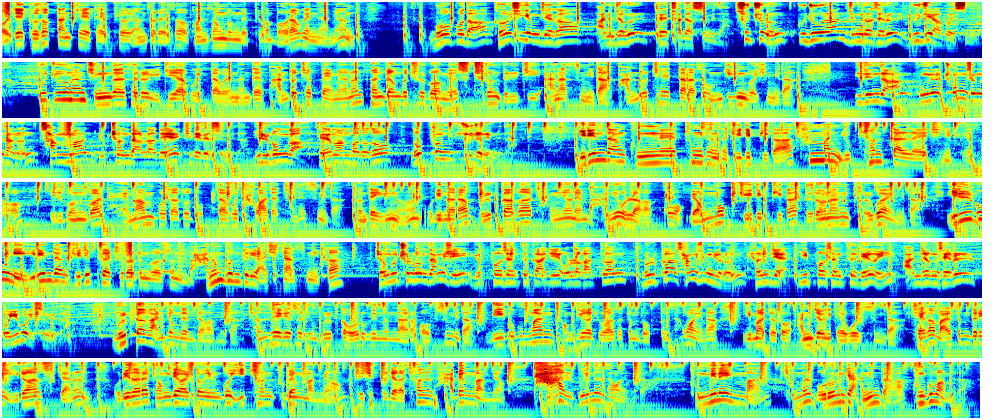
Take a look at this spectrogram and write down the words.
어제 교섭단체 대표 연설에서 권성동 대표가 뭐라고 했냐면 무엇보다 거시경제가 안정을 되찾았습니다. 수출은 꾸준한 증가세를 유지하고 있습니다. 꾸준한 증가세를 유지하고 있다고 했는데 반도체 빼면은 현 정부 출범 이후 수출은 늘지 않았습니다. 반도체에 따라서 움직인 것입니다. 1인당 국내 총 생산은 3만 6천 달러대에 진입했습니다. 일본과 대만보다도 높은 수준입니다. 1인당 국내 총생산 GDP가 3만 6천 달러에 진입해서 일본과 대만보다도 높다고 자화자찬했습니다. 그런데 이는 우리나라 물가가 작년에 많이 올라갔고 명목 GDP가 늘어난 결과입니다. 일본이 1인당 GDP가 줄어든 것은 많은 분들이 아시지 않습니까? 정부 출범 당시 6%까지 올라갔던 물가 상승률은 현재 2%대의 안정세를 보이고 있습니다. 물가가 안정된다고 합니다. 전 세계에서 지금 물가 오르고 있는 나라가 없습니다. 미국만 경기가 좋아서 좀 높은 상황이나 이마저도 안정이 되고 있습니다. 제가 말씀드린 이러한 숫자는 우리나라 경제 활동 인구 2,900만 명, 주식 부자가 1,400만 명 다 알고 있는 상황입니다. 국민의힘만 정말 모르는 게 아닌가 궁금합니다.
